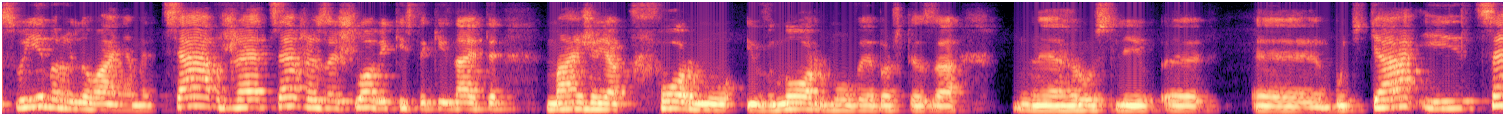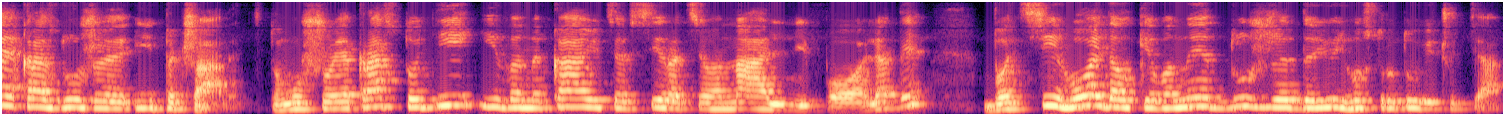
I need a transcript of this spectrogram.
своїми руйнуваннями. Ця вже це вже зайшло в якісь такі, знаєте, майже як форму і в норму, вибачте, за м, гру слів е, е, буття. І це якраз дуже і печалить. Тому що якраз тоді і виникаються всі раціональні погляди, бо ці гойдалки вони дуже дають гостроту відчуття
